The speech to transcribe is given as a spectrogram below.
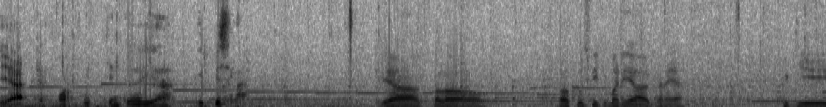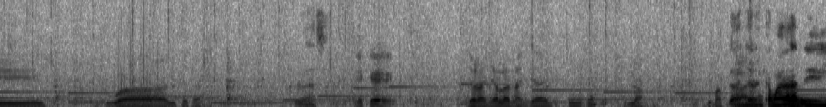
Ya effort bucin tuh ya tipis lah ya kalau aku sih cuman ya gimana ya pergi dua gitu kan. Terus? Ya kayak jalan-jalan aja gitu kan dimakan jalan-jalan ke mana? nih?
